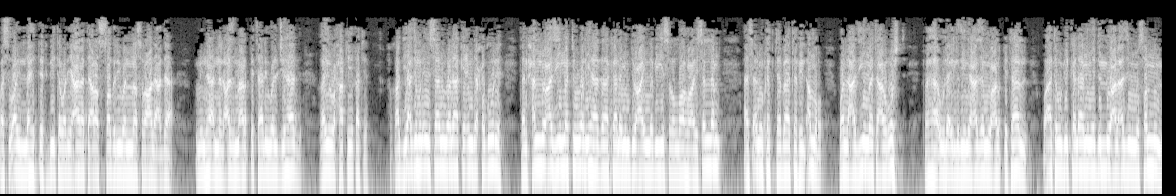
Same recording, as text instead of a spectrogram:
وسؤال الله التثبيت والإعانة على الصبر والنصر على الأعداء. ومنها أن العزم على القتال والجهاد غير حقيقته. فقد يعزم الإنسان ولكن عند حضوره تنحل عزيمته ولهذا كان من دعاء النبي صلى الله عليه وسلم أسألك الثبات في الأمر والعزيمة على الرشد. فهؤلاء الذين عزموا على القتال وأتوا بكلام يدل على العزم المصمم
